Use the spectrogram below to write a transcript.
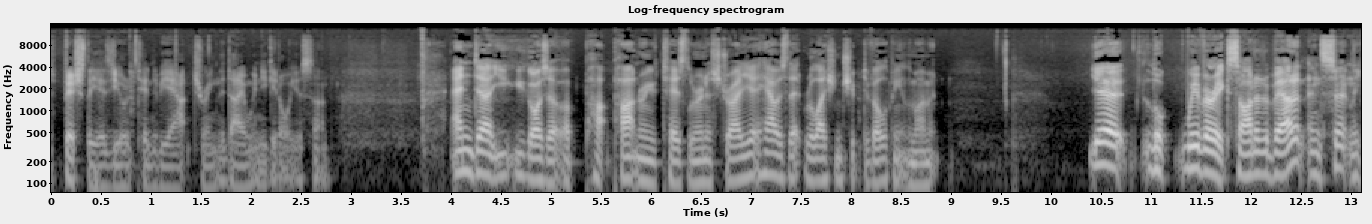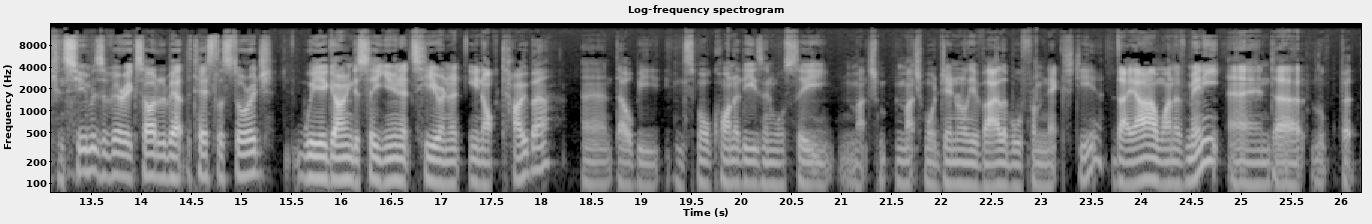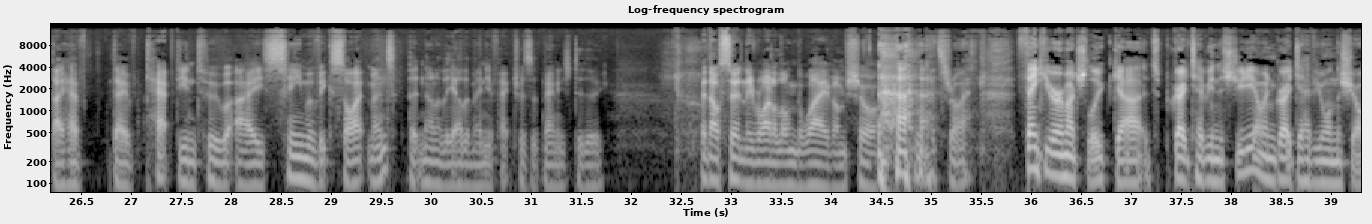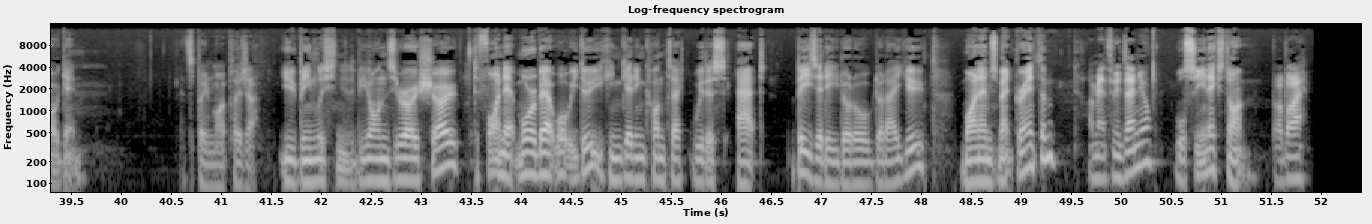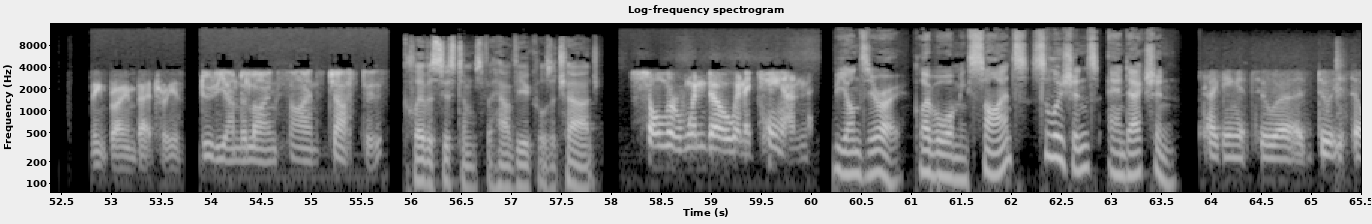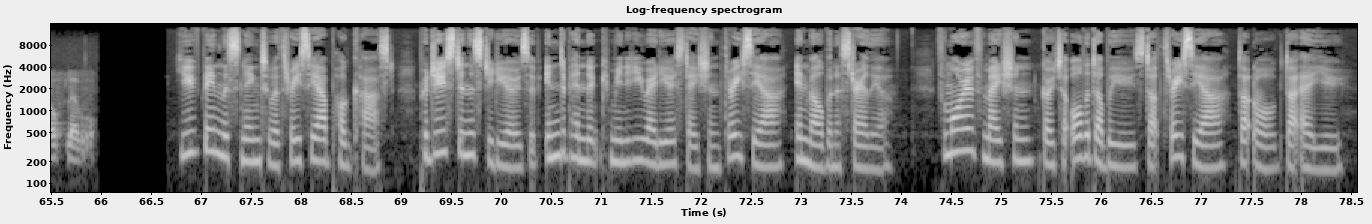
especially as you tend to be out during the day when you get all your sun. And uh, you, you, guys are, are partnering with Tesla in Australia. How is that relationship developing at the moment? Yeah, look, we're very excited about it, and certainly consumers are very excited about the Tesla storage. We are going to see units here in in October. Uh, they'll be in small quantities, and we'll see much much more generally available from next year. They are one of many, and uh, look, but they have they've tapped into a seam of excitement that none of the other manufacturers have managed to do. But they'll certainly ride along the wave, I'm sure. That's right. Thank you very much, Luke. Uh, it's great to have you in the studio and great to have you on the show again. It's been my pleasure. You've been listening to the Beyond Zero show. To find out more about what we do, you can get in contact with us at bze.org.au. My name's Matt Grantham. I'm Anthony Daniel. We'll see you next time. Bye bye. Zinc bromine batteries. Do the underlying science justice. Clever systems for how vehicles are charged. Solar window in a can. Beyond Zero Global Warming Science, Solutions and Action. Taking it to a do it yourself level. You've been listening to a 3CR podcast produced in the studios of independent community radio station 3CR in Melbourne, Australia. For more information, go to allthews.3cr.org.au.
